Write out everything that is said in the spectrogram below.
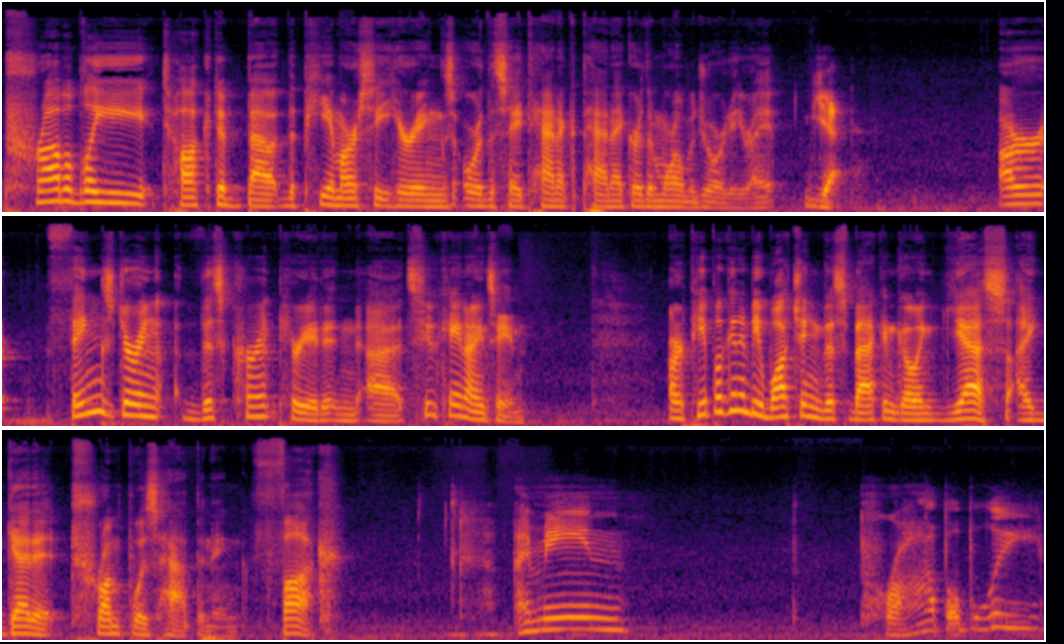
probably talked about the PMRC hearings or the Satanic Panic or the Moral Majority, right? Yeah. are things during this current period in uh, 2K19 are people going to be watching this back and going, "Yes, I get it. Trump was happening. Fuck." I mean probably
